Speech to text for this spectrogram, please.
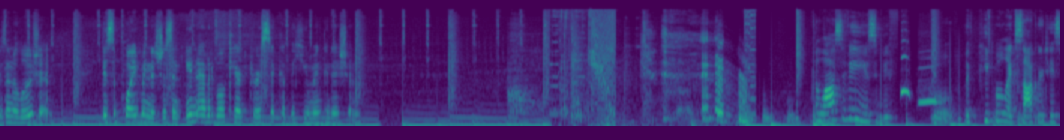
is an illusion. Disappointment is just an inevitable characteristic of the human condition. Philosophy used to be cool, with people like Socrates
